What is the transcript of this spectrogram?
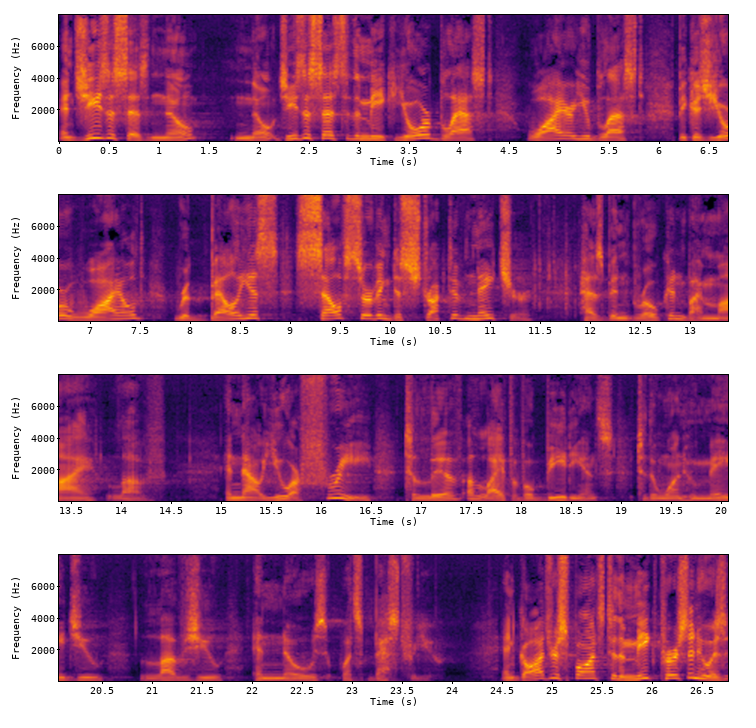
And Jesus says, no, no. Jesus says to the meek, you're blessed. Why are you blessed? Because your wild, rebellious, self serving, destructive nature has been broken by my love. And now you are free to live a life of obedience to the one who made you, loves you, and knows what's best for you. And God's response to the meek person who is,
